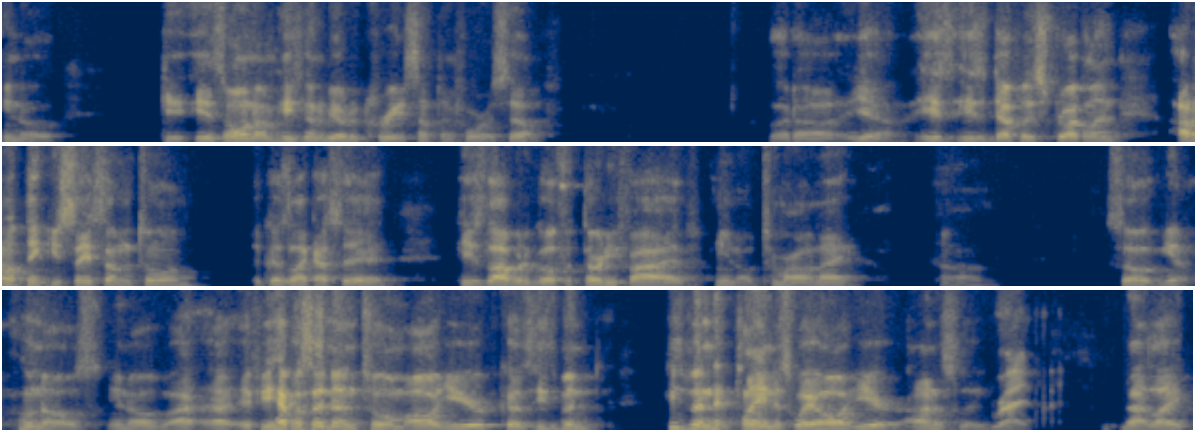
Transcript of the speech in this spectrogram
you know, is on him, he's going to be able to create something for himself. But uh, yeah, he's he's definitely struggling. I don't think you say something to him because, like I said, he's liable to go for 35, you know, tomorrow night. Um, so you know, who knows? You know, I, I, if you haven't said nothing to him all year, because he's been he's been playing this way all year. Honestly, Right. not like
